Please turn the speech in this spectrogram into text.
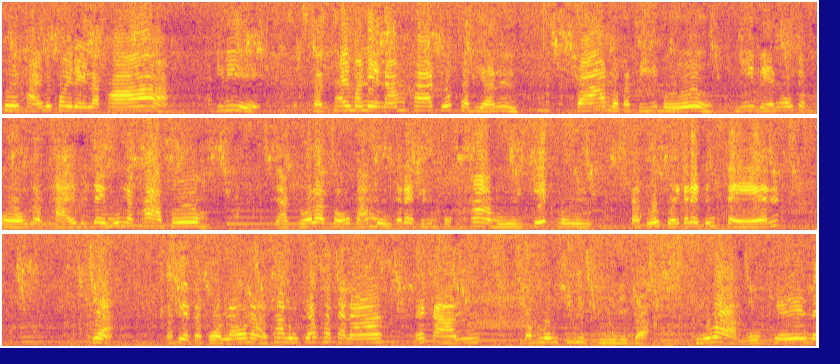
เคยขายไม่ค่อยได้ราคา ที่นี่สันชัยมาแนะนำพาจดทะเบียนฟาร์มแล้วก็ตีเบอร์ มีแบนด์ของเจ้าของก็ขายได้มูลค่าเพิ่ม จากตัวละสองสามหมื่นก็ได้เป็นหกห้าหมื่นเจ็ดหมื่นถ้าตัวสวยก็ได้เป็นแสน เนี่ยเกษตรกรเราน่ะ ถ้ารู้จักพัฒนาในการดำรงชีวิตอยู่นี่จะถือว่าโอเคใน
